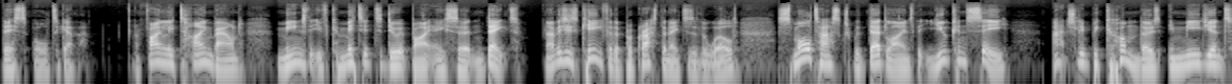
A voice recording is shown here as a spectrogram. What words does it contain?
this altogether. And finally, time bound means that you've committed to do it by a certain date. Now, this is key for the procrastinators of the world. Small tasks with deadlines that you can see actually become those immediate,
